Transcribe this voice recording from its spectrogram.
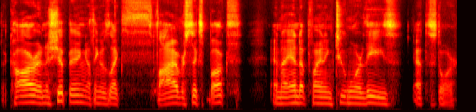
The car and the shipping, I think it was like five or six bucks, and I end up finding two more of these at the store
